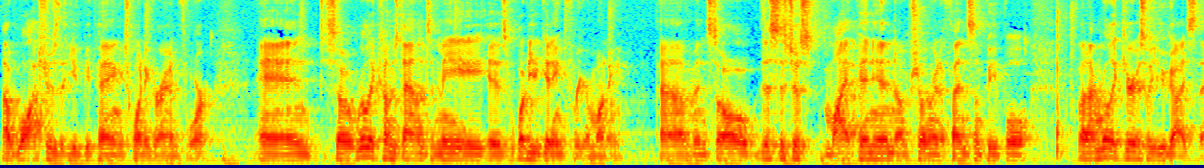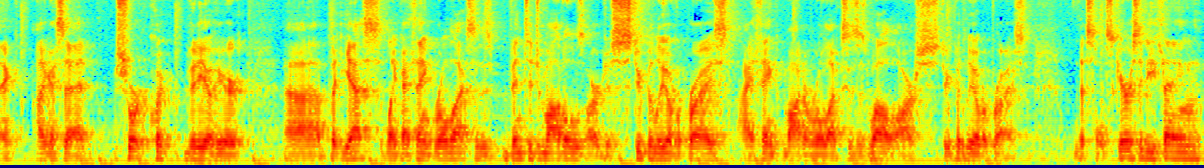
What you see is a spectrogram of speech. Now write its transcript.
of watches that you'd be paying 20 grand for. And so it really comes down to me is what are you getting for your money? Um, and so this is just my opinion. I'm sure I'm gonna offend some people, but I'm really curious what you guys think. Like I said, short, quick video here. Uh, but yes, like I think Rolex's vintage models are just stupidly overpriced. I think modern Rolexes as well are stupidly overpriced. This whole scarcity thing,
